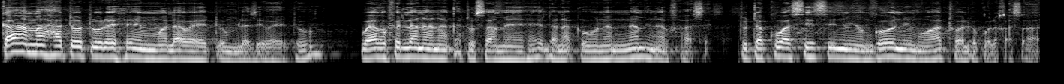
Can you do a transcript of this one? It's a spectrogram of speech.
kama hatoturehemu wala wetu mlezi wetu waghfir lana na katusamehe lanakunanna min alkhasir tutakuwa sisi ni miongoni mwa watu waliokula hasara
